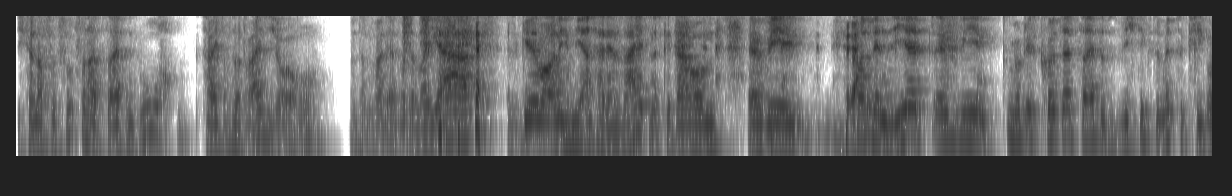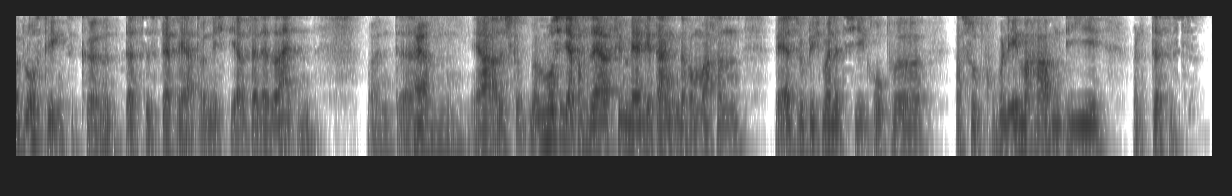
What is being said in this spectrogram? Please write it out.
Ich kann doch für 500 Seiten Buch, zahle ich doch nur 30 Euro. Und dann war die Antwort immer, ja, es geht aber auch nicht um die Anzahl der Seiten. Es geht darum, irgendwie ja. kondensiert irgendwie in möglichst kurzer Zeit das Wichtigste mitzukriegen und loslegen zu können. Und das ist der Wert und nicht die Anzahl der Seiten. Und ähm, ja. ja, also ich man muss sich einfach sehr viel mehr Gedanken darum machen, wer ist wirklich meine Zielgruppe, was für Probleme haben die. Und das ist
